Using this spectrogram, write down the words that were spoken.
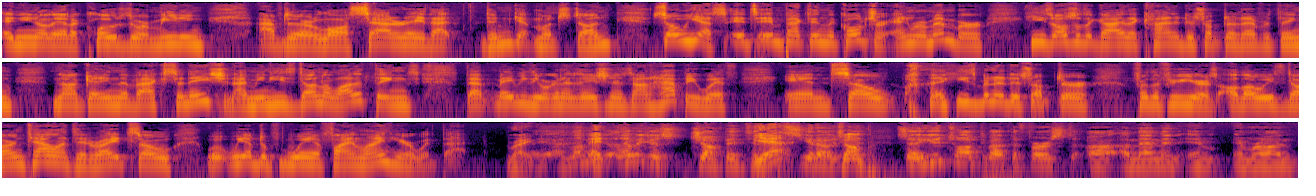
and, you know, they had a closed door meeting after their loss Saturday. That didn't get much done. So, yes, it's impacting the culture. And remember, he's also the guy that kind of disrupted everything, not getting the vaccination. I mean, he's done a lot of things that maybe the organization is not happy with. And so he's been a disruptor for the few years, although he's darn talented, right? So we have to weigh a fine line here with that. Right. And let me and, let me just jump into yeah, this. You know, jump. So you talked about the First uh, Amendment, Imran,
